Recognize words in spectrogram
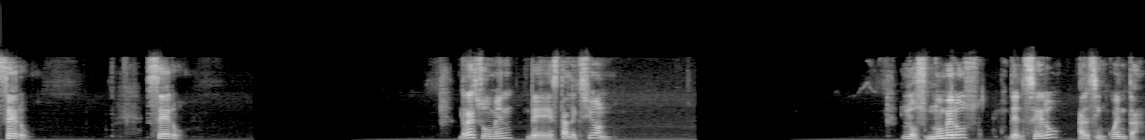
cero, cero. Resumen de esta lección. Los números del 0 al 50.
